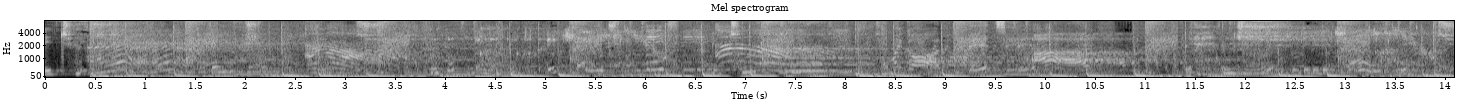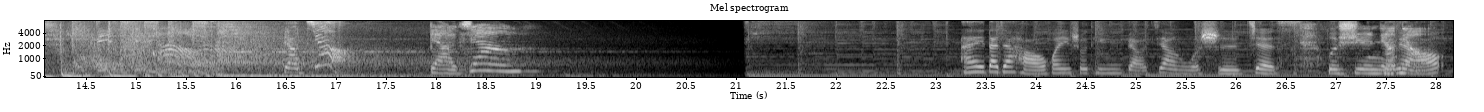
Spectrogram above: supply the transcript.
Bitch up. Bitch up. Bitch up. Oh my god, bitch up. Bitch up. 表酱，表酱，嗨，大家好，欢迎收听表酱，我是 Jess 我是鸟鸟。。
